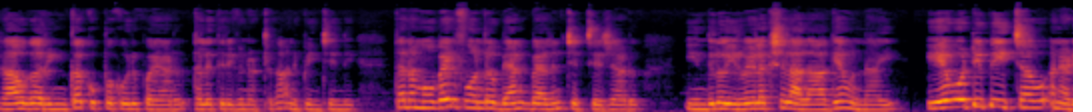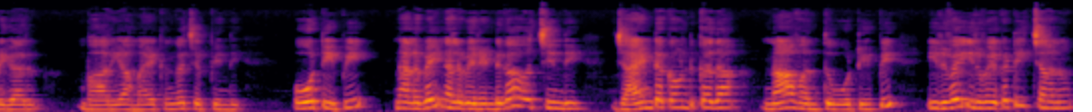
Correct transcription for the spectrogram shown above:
రావు గారు ఇంకా కుప్పకూలిపోయాడు. తల తిరిగినట్లుగా అనిపించింది. తన మొబైల్ ఫోన్లో బ్యాంక్ బ్యాలెన్స్ చెక్ చేశాడు. ఇందులో ఇరవై లక్షలు అలాగే ఉన్నాయి. ఏ ఓటీపీ ఇచ్చావు అని అడిగారు. భార్య అమాయకంగా చెప్పింది. ఓటీపీ నలభై నలభై రెండుగా వచ్చింది. జాయింట్ అకౌంట్ కదా. నా వంతు ఓటీపీ ఇరవై ఇరవై ఒకటి ఇచ్చాను.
